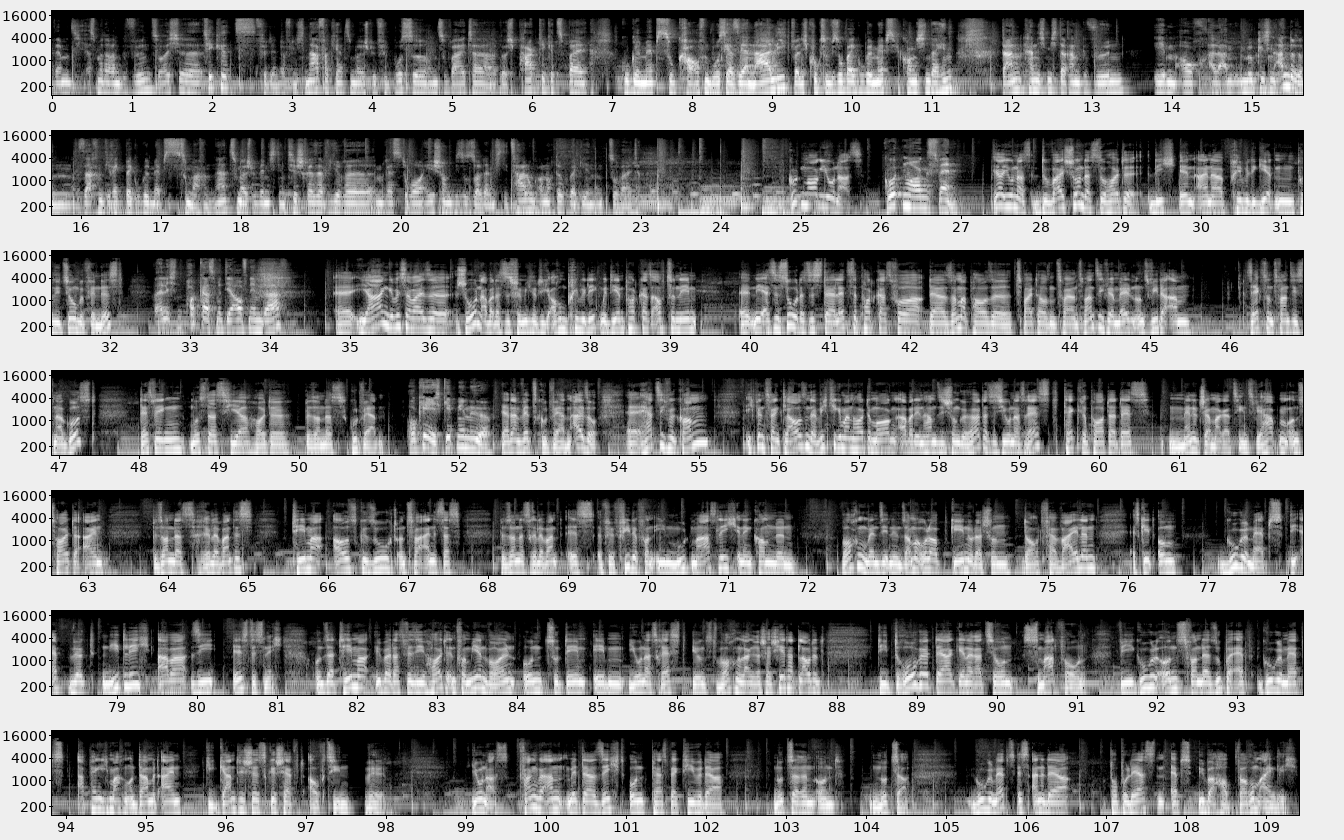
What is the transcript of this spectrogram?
naja, wenn man sich erstmal daran gewöhnt, solche Tickets für den öffentlichen Nahverkehr zum Beispiel, für Busse und so weiter, solche Parktickets bei Google Maps zu kaufen, wo es ja sehr nahe liegt, weil ich gucke sowieso bei Google Maps, wie komme ich denn dahin, dann kann ich mich daran gewöhnen, eben auch alle möglichen anderen Sachen direkt bei Google Maps zu machen. Ne? Zum Beispiel, wenn ich den Tisch reserviere im Restaurant eh schon, wieso soll da nicht die Zahlung auch noch darüber gehen und so weiter. Guten Morgen, Jonas. Guten Morgen, Sven. Ja, Jonas, du weißt schon, dass du heute dich in einer privilegierten Position befindest. Weil ich einen Podcast mit dir aufnehmen darf? Äh, ja, in gewisser Weise schon, aber das ist für mich natürlich auch ein Privileg, mit dir einen Podcast aufzunehmen. Äh, nee, es ist so, das ist der letzte Podcast vor der Sommerpause 2022. Wir melden uns wieder am 26. August. Deswegen muss das hier heute besonders gut werden. Okay, ich gebe mir Mühe. Ja, dann wird's gut werden. Also, äh, herzlich willkommen. Ich bin Sven Klausen, der wichtige Mann heute Morgen, aber den haben Sie schon gehört. Das ist Jonas Rest, Tech-Reporter des Manager-Magazins. Wir haben uns heute ein besonders relevantes Thema ausgesucht, und zwar eines, das besonders relevant ist für viele von Ihnen mutmaßlich in den kommenden Wochen, wenn Sie in den Sommerurlaub gehen oder schon dort verweilen. Es geht um Google Maps. Die App wirkt niedlich, aber sie ist es nicht. Unser Thema, über das wir Sie heute informieren wollen und zu dem eben Jonas Rest jüngst wochenlang recherchiert hat, lautet die Droge der Generation Smartphone. Wie Google uns von der Super-App Google Maps abhängig machen und damit ein gigantisches Geschäft aufziehen will. Jonas, fangen wir an mit der Sicht und Perspektive der Nutzerinnen und Nutzer. Google Maps ist eine der populärsten Apps überhaupt. Warum eigentlich?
